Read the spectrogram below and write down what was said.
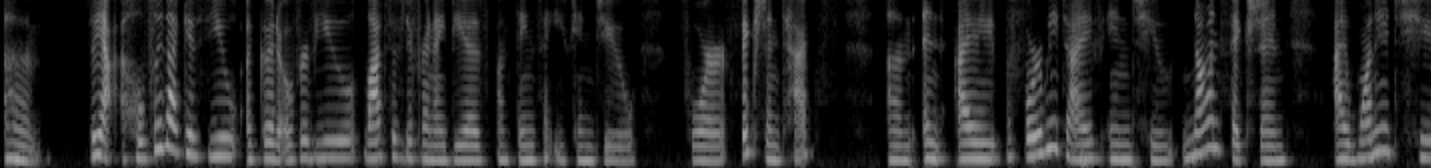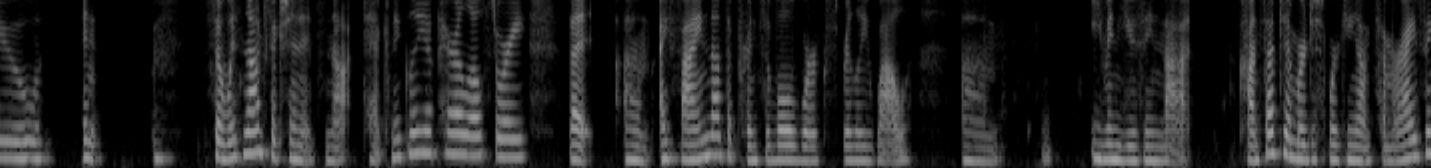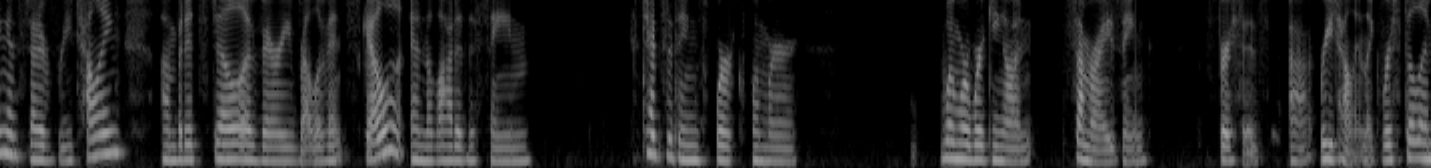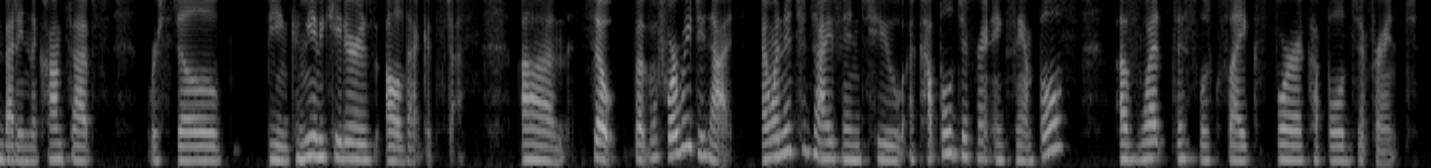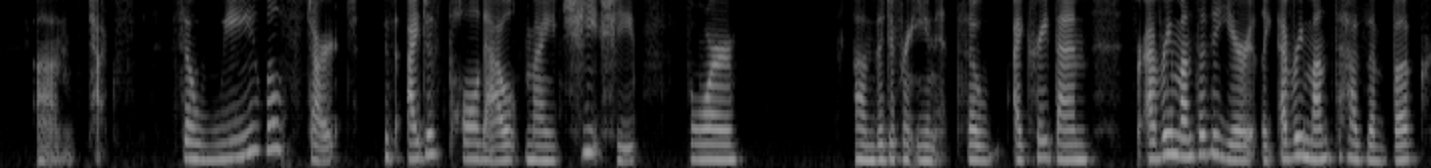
Um, so, yeah, hopefully that gives you a good overview, lots of different ideas on things that you can do for fiction texts. Um, and I, before we dive into nonfiction, I wanted to, and so with nonfiction, it's not technically a parallel story, but um, I find that the principle works really well, um, even using that concept. And we're just working on summarizing instead of retelling, um, but it's still a very relevant skill. And a lot of the same types of things work when we're when we're working on summarizing versus uh, retelling. Like we're still embedding the concepts, we're still being communicators, all of that good stuff. Um, so, but before we do that, I wanted to dive into a couple different examples of what this looks like for a couple different um, texts. So we will start because I just pulled out my cheat sheets for um, the different units. So I create them for every month of the year. Like every month has a book,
